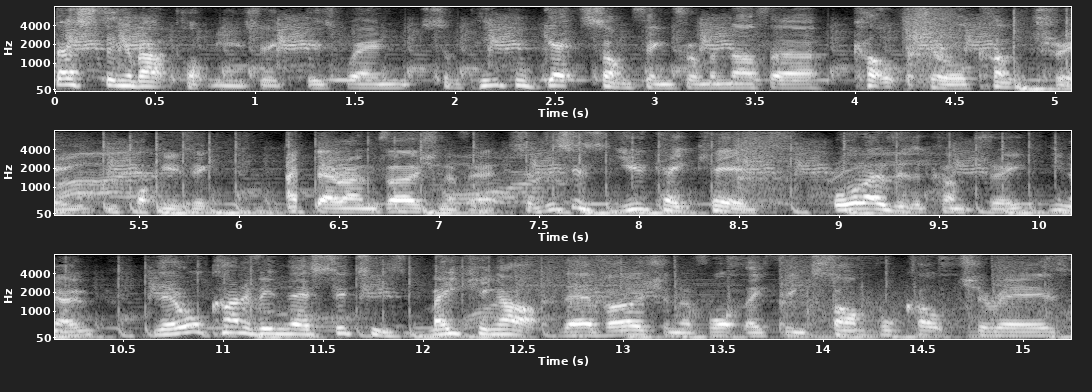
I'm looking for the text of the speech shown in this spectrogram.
Best thing about pop music is when some people get something from another culture or country in pop music add their own version of it. So this is UK kids all over the country, you know, they're all kind of in their cities making up their version of what they think sample culture is,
